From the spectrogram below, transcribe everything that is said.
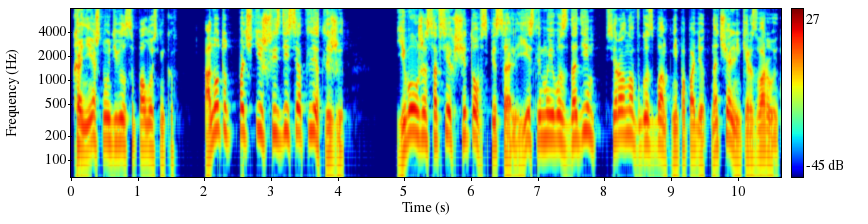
Конечно, удивился Полосников. Оно тут почти 60 лет лежит. Его уже со всех счетов списали. Если мы его сдадим, все равно в Госбанк не попадет. Начальники разворуют.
